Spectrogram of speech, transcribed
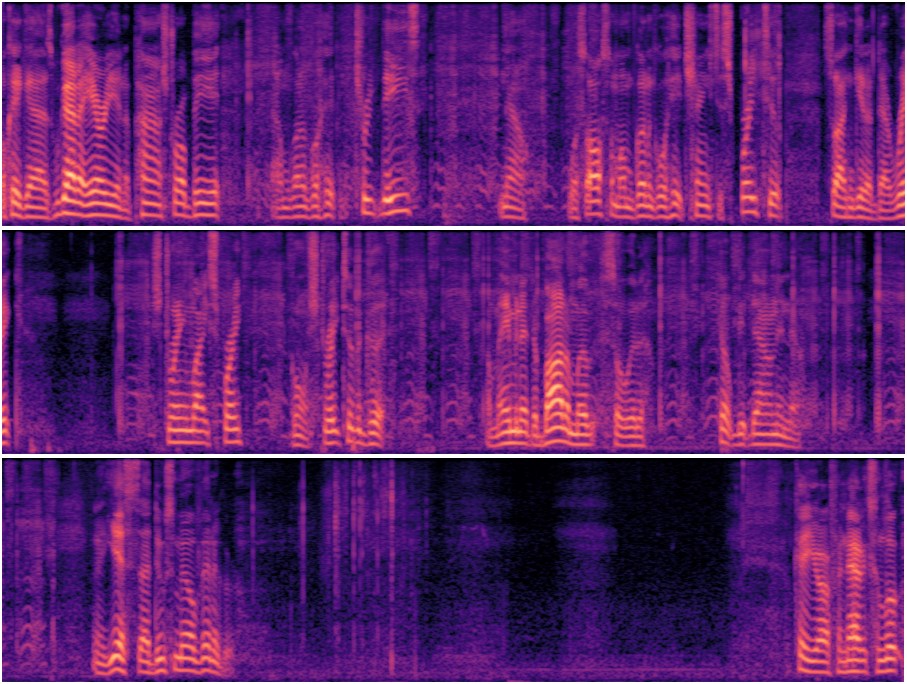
Okay, guys, we got an area in the pine straw bed. I'm going to go ahead and treat these. Now, what's awesome, I'm going to go ahead and change the spray tip so I can get a direct stream-like spray going straight to the gut. I'm aiming at the bottom of it so it'll help get down in there. And yes, I do smell vinegar. Okay, you are fanatics, and look,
